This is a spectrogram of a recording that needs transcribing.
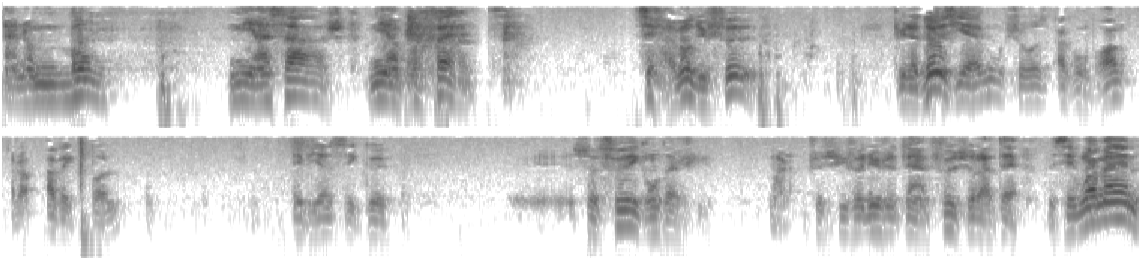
un homme bon, ni un sage, ni un prophète. C'est vraiment du feu. Puis la deuxième chose à comprendre, alors avec Paul, Eh bien, c'est que euh, ce feu est contagieux. Voilà, je suis venu jeter un feu sur la terre. Mais c'est moi-même,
